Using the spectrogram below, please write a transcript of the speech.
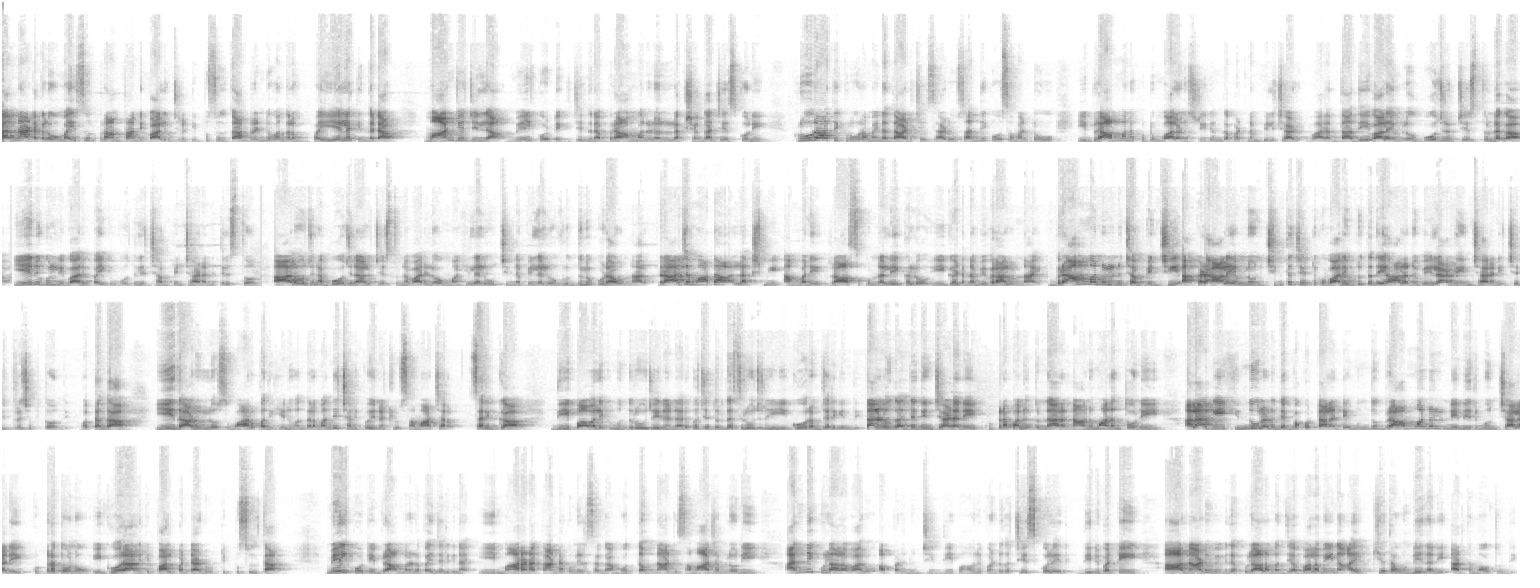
కర్ణాటకలో మైసూర్ ప్రాంతాన్ని పాలించిన టిప్పు సుల్తాన్ రెండు వందల ముప్పై ఏళ్ళ కిందట మాండ్య జిల్లా మేల్కోటికి చెందిన బ్రాహ్మణులను లక్ష్యంగా చేసుకొని క్రూరాతి క్రూరమైన దాడి చేశాడు. సంధి కోసం అంటూ ఈ బ్రాహ్మణ కుటుంబాలను శ్రీరంగపట్నం పిలిచాడు. వారంతా దేవాలయంలో భోజనం చేస్తుండగా ఏనుగుల్ని వారిపైకి వదిలి చంపించాడని తెలుస్తోంది. ఆ రోజున భోజనాలు చేస్తున్న వారిలో మహిళలు చిన్నపిల్లలు వృద్ధులు కూడా ఉన్నారు. రాజమాత లక్ష్మి అమ్మని రాసుకున్న లేఖలో ఈ ఘటన వివరాలున్నాయి. బ్రాహ్మణులను చంపించి అక్కడ ఆలయంలోని చింత చెట్టుకు వారి మృతదేహాలను వేలాడదీయించారని చరిత్ర చెబుతోంది. మొత్తంగా ఈ దాడుల్లో సుమారు పదిహేను వందల మంది చనిపోయినట్లు సమాచారం. సరిగ్గా దీపావళికి ముందు రోజైన నరుక చతుర్దశి రోజున ఈ ఘోరం జరిగింది. తనను గద్దె దించాడని కుట్ర పన్నుతున్నారన్న అనుమానంతోనే అలాగే హిందువులను దెబ్బ కొట్టాలంటే ముందు బ్రాహ్మణుల్ని నిర్మించాలని కుట్రతోనూ ఈ ఘోరానికి పాల్పడ్డాడు టిప్పు సుల్తాన్. మేల్కోటి బ్రాహ్మణులపై జరిగిన ఈ మారణకాండకు నిరసనగా మొత్తం నాటి సమాజంలోని అన్ని కులాల వారు అప్పటి నుంచి దీపావళి పండుగ చేసుకోలేదు. దీన్ని బట్టి ఆనాడు వివిధ కులాల మధ్య బలమైన ఐక్యత ఉండేదని అర్థమవుతుంది.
